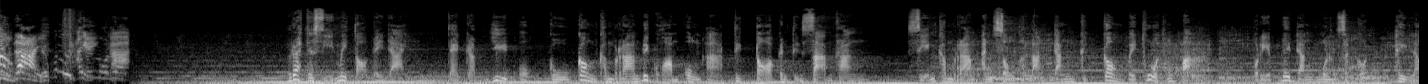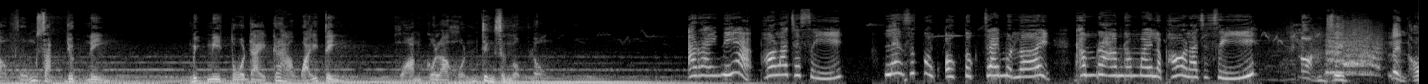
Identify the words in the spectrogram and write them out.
อยู่ได้เกะกะ ราชสีห์ไม่ตอบใด ๆ แต่กลับยืดอกกูก้องคำรามด้วยความองอาจติดต่อกันถึงสามครั้ง เสียงคำรามอันทรงพลังดังกึกก้องไปทั่วทั้งป่า เปรียบได้ดังมนต์สะกดให้เหล่าฝูงสัตว์หยุดนิ่ง มิมีตัวใดกล้าไหวติง ความโกลาหลจึงสงบลง อะไรเนี่ยพ่อราชสีห์เล่นสตกอกตกใจหมดเลยคำรามทำไมล่ะพ่อราชสีห์นั่นสิ เล่นเอา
